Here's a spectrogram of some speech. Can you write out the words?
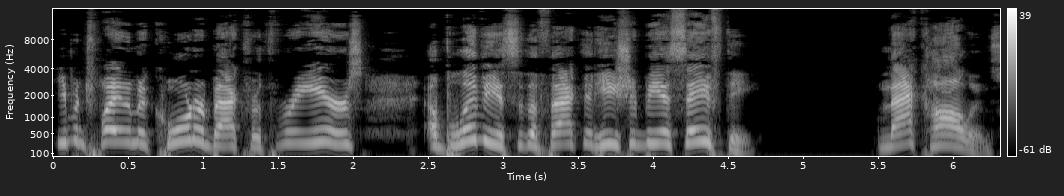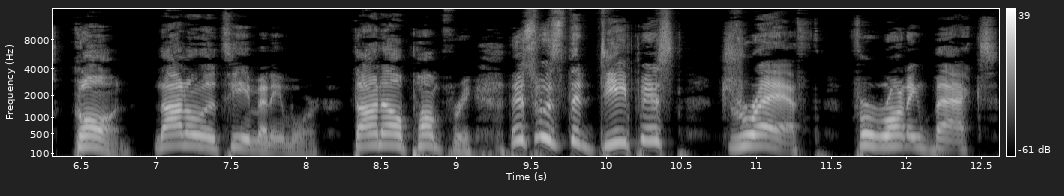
You've been playing him at cornerback for three years oblivious to the fact that he should be a safety. Mack Hollins, gone. Not on the team anymore. Donnell Pumphrey. This was the deepest draft for running backs,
